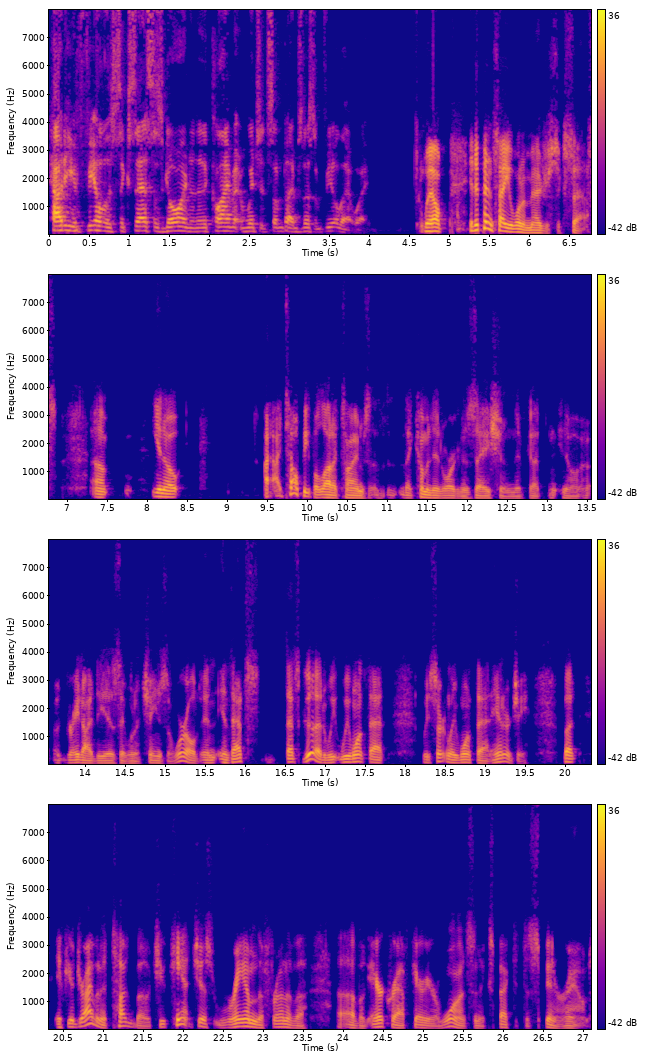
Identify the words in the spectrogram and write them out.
how do you feel the success is going in a climate in which it sometimes doesn't feel that way? Well, it depends how you want to measure success. Um, you know, I, I, tell people a lot of times uh, they come into an organization, they've got you know great ideas, they want to change the world, and and that's that's good. We we want that. We certainly want that energy, but if you're driving a tugboat, you can't just ram the front of a of an aircraft carrier once and expect it to spin around.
